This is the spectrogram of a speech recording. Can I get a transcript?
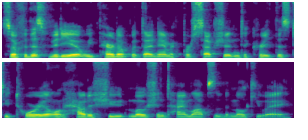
So for this video, we paired up with Dynamic Perception to create this tutorial on how to shoot motion time-lapse of the Milky Way.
